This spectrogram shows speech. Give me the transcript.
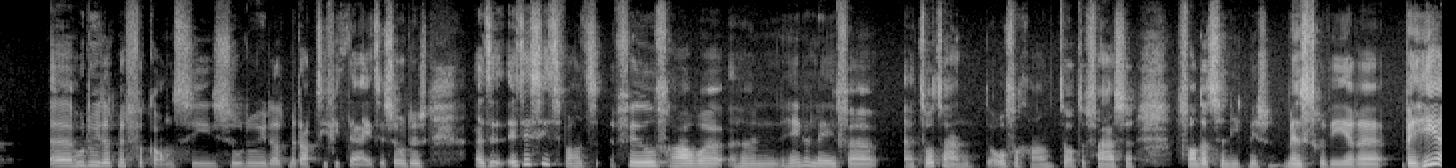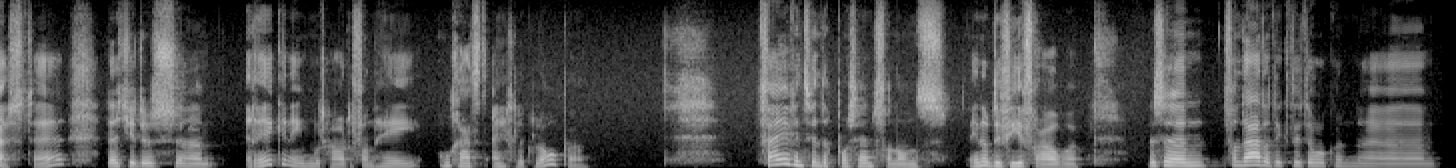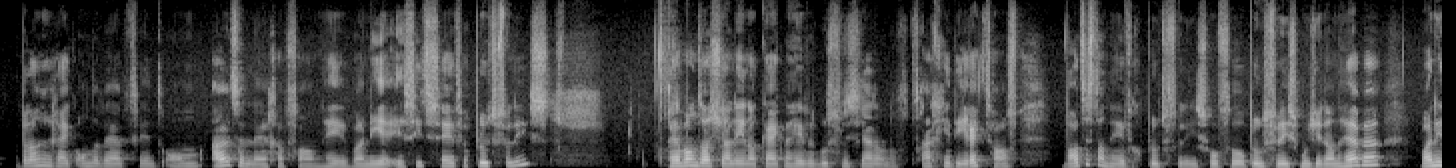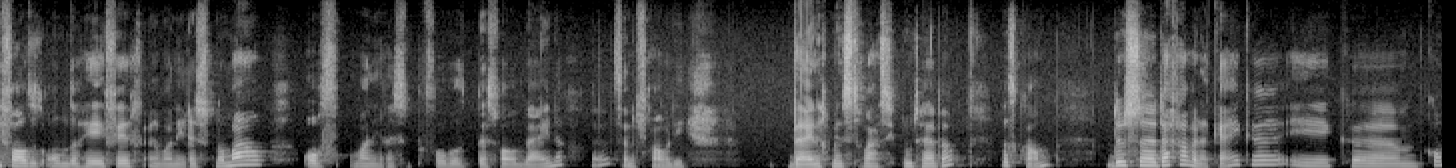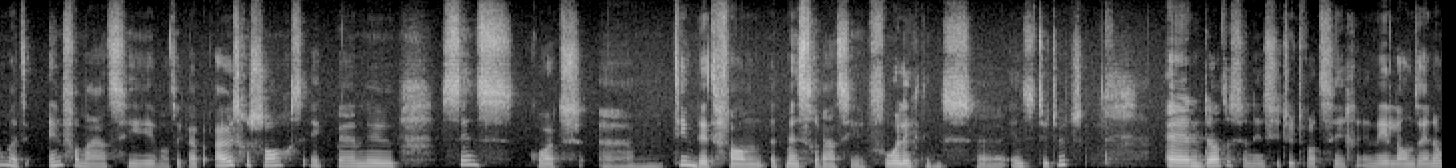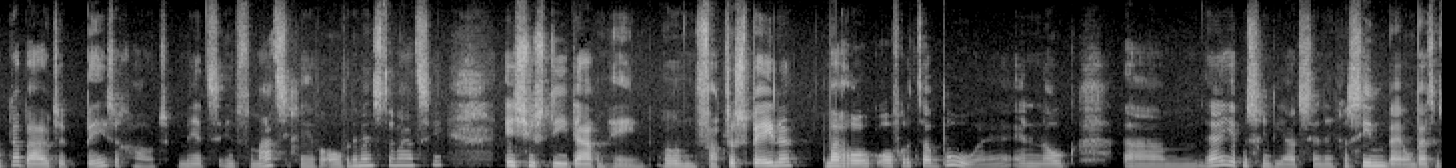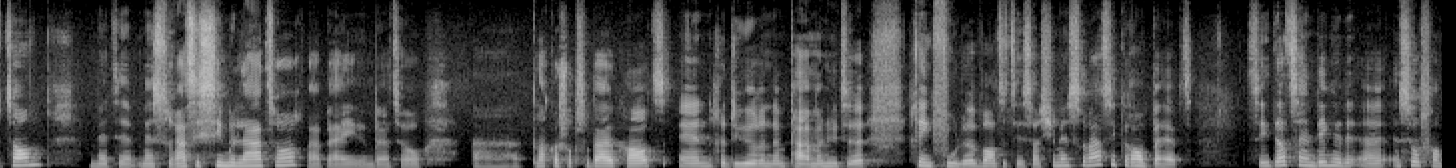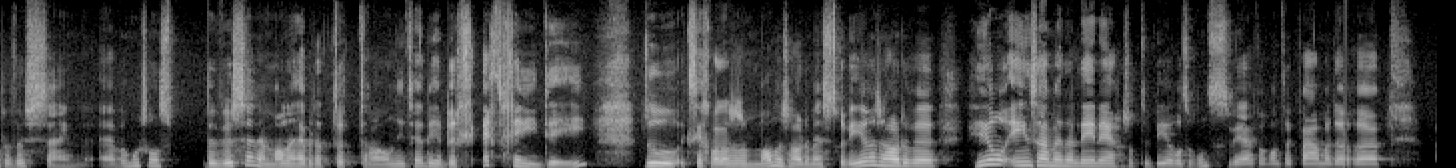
uh, hoe doe je dat met vakanties? Hoe doe je dat met activiteiten? Zo dus, het, het is iets wat veel vrouwen hun hele leven uh, tot aan de overgang, tot de fase van dat ze niet menstrueren, beheerst. Hè? Dat je dus uh, rekening moet houden van, hé, hey, hoe gaat het eigenlijk lopen? 25% van ons, één op de vier vrouwen. Dus uh, vandaar dat ik dit ook een ehm, belangrijk onderwerp vind om uit te leggen van wanneer is iets hevig bloedverlies. Want als je alleen al kijkt naar hevig bloedverlies, ja, dan vraag je je direct af, wat is dan hevig bloedverlies? Hoeveel bloedverlies moet je dan hebben? Wanneer valt het onder hevig en wanneer is het normaal? Of wanneer is het bijvoorbeeld best wel weinig? Het zijn de vrouwen die weinig menstruatiebloed hebben. Dat kan. Dus uh, daar gaan we naar kijken. Ik uh, kom met informatie wat ik heb uitgezocht. Ik ben nu sinds kort um, teamlid van het Menstruatievoorlichtingsinstituut. en dat is een instituut wat zich in Nederland en ook daarbuiten bezighoudt met informatie geven over de menstruatie. Issues die daaromheen een factor spelen, maar ook over het taboe. Hè? En ook Hè, je hebt misschien die uitzending gezien bij Umberto Tan met de menstruatiesimulator, waarbij Umberto uh, plakkers op zijn buik had en gedurende een paar minuten ging voelen wat het is als je menstruatiekrampen hebt. Zie, dat zijn dingen, uh, een soort van bewustzijn. Uh, we moeten ons bewust zijn, en mannen hebben dat totaal niet, hè. hebben echt geen idee. Ik bedoel, ik zeg wel, als mannen zouden menstrueren, zouden we heel eenzaam en alleen ergens op de wereld rondzwerven. Want er kwamen er uh,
